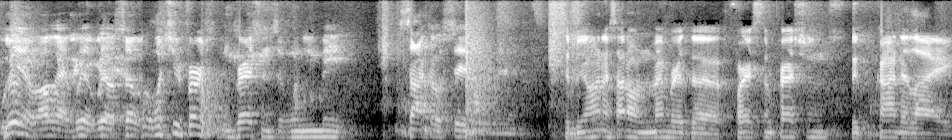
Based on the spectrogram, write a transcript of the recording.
Will, okay, Will, Will. So, what's your first impressions of when you meet Psycho Sid? To be honest, I don't remember the first impressions. We kind of like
